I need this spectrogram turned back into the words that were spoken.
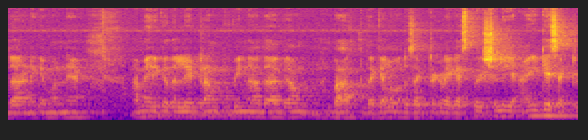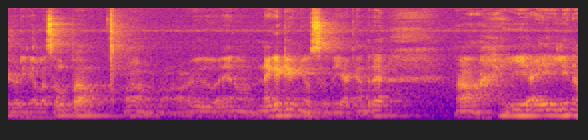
ಉದಾಹರಣೆಗೆ ಮೊನ್ನೆ ಅಮೆರಿಕದಲ್ಲಿ ಟ್ರಂಪ್ ವಿನ್ ಆದಾಗ ಭಾರತದ ಕೆಲವೊಂದು ಸೆಕ್ಟರ್ಗಳಿಗೆ ಎಸ್ಪೆಷಲಿ ಐ ಟಿ ಸೆಕ್ಟರ್ಗಳಿಗೆಲ್ಲ ಸ್ವಲ್ಪ ಇದು ಏನು ನೆಗೆಟಿವ್ ನ್ಯೂಸ್ ಅದು. ಯಾಕಂದರೆ ಈ ಇಲ್ಲಿನ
